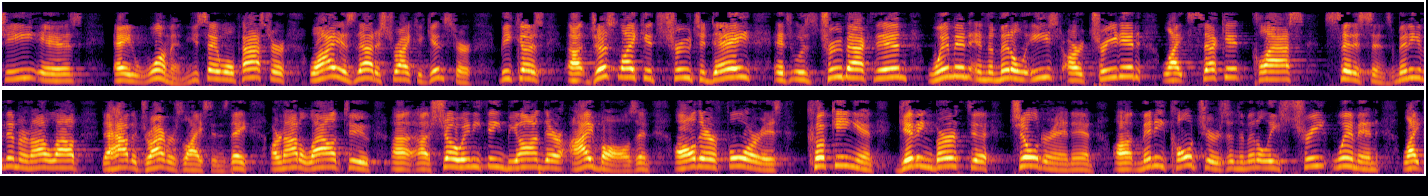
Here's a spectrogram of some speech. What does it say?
she is a woman. You say, well, Pastor, why is that a strike against her? Because uh, just like it's true today, it was true back then, women in the Middle East are treated like second class citizens. Many of them are not allowed to have a driver's license. They are not allowed to uh, uh, show anything beyond their eyeballs. And all they're for is cooking and giving birth to children. And uh, many cultures in the Middle East treat women like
